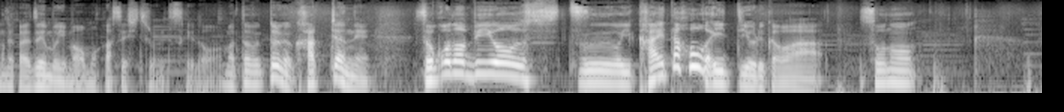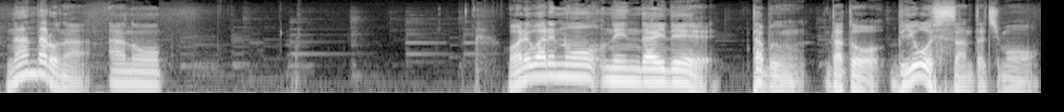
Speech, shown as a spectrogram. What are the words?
だから全部今お任せしてるんですけど、まあ、とにかく買っちゃうね、そこの美容室を変えた方がいいっていうよりかは、その、なんだろうな、あの、我々の年代で、多分、だと、美容師さんたちも、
